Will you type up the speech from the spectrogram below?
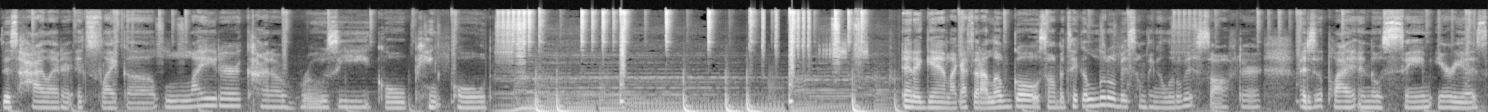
this highlighter. It's like a lighter kind of rosy gold, pink gold. And again, like I said, I love gold, so I'm gonna take a little bit, something a little bit softer. I just apply it in those same areas.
